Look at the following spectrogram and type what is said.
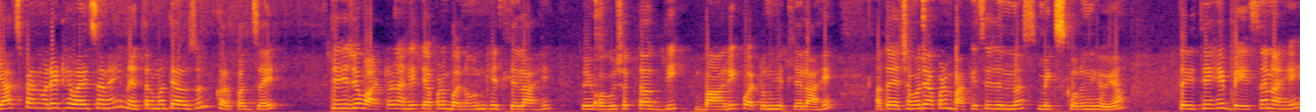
याच पॅनमध्ये ठेवायचं नाही नाहीतर मग ते अजून करपत जाईल. ते हे जे वाटण आहे ते आपण बनवून घेतलेलं आहे. तुम्ही बघू शकता अगदी बारीक वाटून घेतलेलं आहे. आता याच्यामध्ये आपण बाकीचे जिन्नस मिक्स करून घेऊया. तर इथे हे बेसन आहे.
